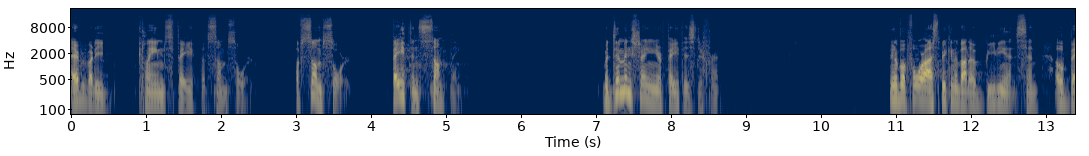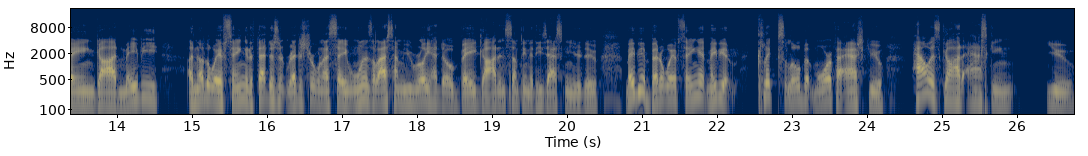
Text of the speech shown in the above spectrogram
Everybody claims faith of some sort, of some sort, faith in something. But demonstrating your faith is different. You know, before I was speaking about obedience and obeying God, maybe another way of saying it, if that doesn't register when I say, when was the last time you really had to obey God in something that He's asking you to do? Maybe a better way of saying it, maybe it clicks a little bit more if I ask you, how is God asking you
